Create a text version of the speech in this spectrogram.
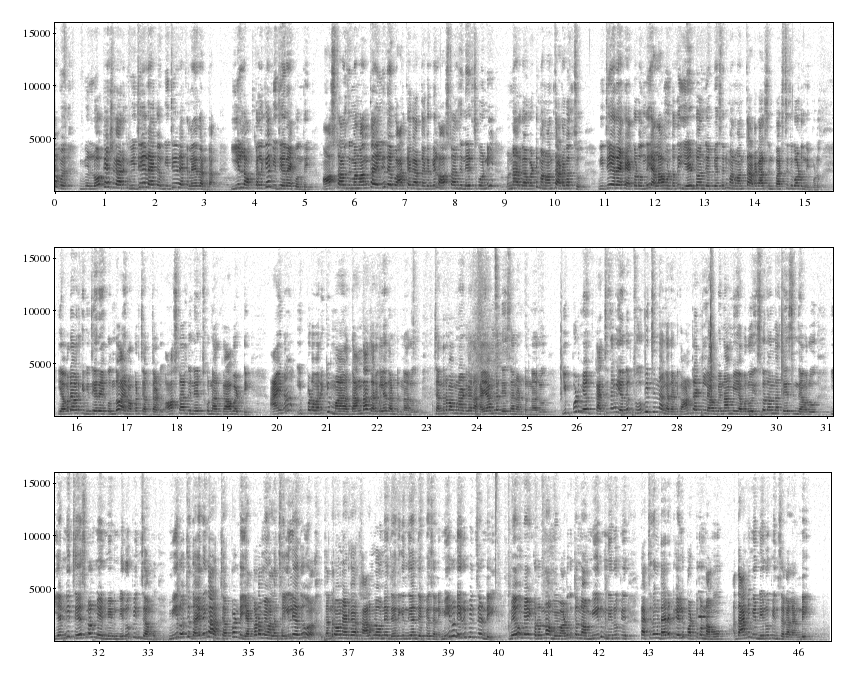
లోకేష్ గారికి విజయరేఖ విజయరేఖ లేదంట. వీళ్ళ ఒక్కరికే విజయరేఖ ఉంది. ఆస్ట్రాలజీ మనం అంతా వెళ్ళి రేపు ఆర్కే గారి దగ్గరికి వెళ్ళి ఆస్ట్రాలజీ నేర్చుకొని ఉన్నారు కాబట్టి మనం అంతా అడగచ్చు విజయరేఖ ఎక్కడుంది ఎలా ఉంటుంది ఏంటో అని చెప్పేసి అని మనం అంతా అడగాల్సిన పరిస్థితి కూడా ఉంది ఇప్పుడు. ఎవరెవరికి విజయరేఖ ఉందో ఆయన ఒక్కడు చెప్తాడు. ఆస్ట్రాలజీ నేర్చుకున్నారు కాబట్టి. ఆయన ఇప్పటివరకు మా దందా జరగలేదు అంటున్నారు చంద్రబాబు నాయుడు గారు హయాంలో చేశాను అంటున్నారు ఇప్పుడు మేము ఖచ్చితంగా ఎదురు చూపించిందాం కదండి. కాంట్రాక్టులు ఎవరు బినామీ ఎవరు ఇసుక దందా చేసింది ఎవరు ఇవన్నీ చేసిన మేము నేను మేము నిరూపించాము. మీరు వచ్చి ధైర్యంగా చెప్పండి ఎక్కడ మేము అలా చేయలేదు చంద్రబాబు నాయుడు గారి కాలంలోనే జరిగింది అని చెప్పేసి మీరు నిరూపించండి. మేము మేము ఇక్కడ ఉన్నాం మేము అడుగుతున్నాం మీరు నిరూపి ఖచ్చితంగా డైరెక్ట్గా వెళ్ళి పట్టుకున్నాము. దాన్ని మీరు నిరూపించగలండి.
